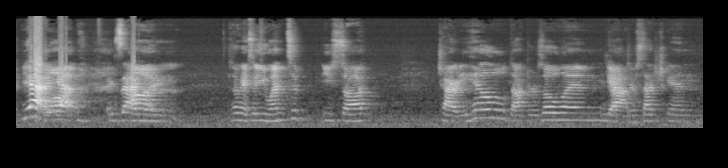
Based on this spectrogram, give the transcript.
Yeah, yeah, exactly. Um, okay, so you went to you saw Charity Hill, Dr. Zoland, Yeah. Dr. Seckin,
